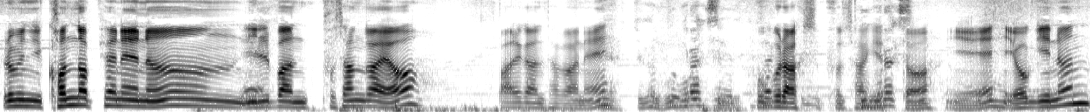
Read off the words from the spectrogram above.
그러면 이 건너편에는 예. 일반 부산가요? 빨간 사과네. 예, 지금 후브락스입니다. 후브락스 부사겠죠. 예. 여기는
